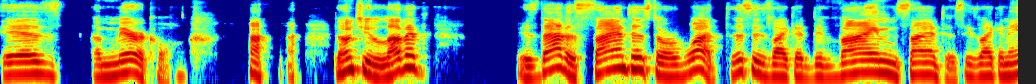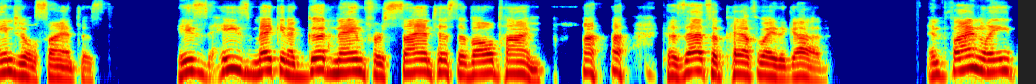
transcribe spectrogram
is a miracle. Don't you love it? Is that a scientist or what? This is like a divine scientist. He's like an angel scientist. He's he's making a good name for scientists of all time, because that's a pathway to God. And finally,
